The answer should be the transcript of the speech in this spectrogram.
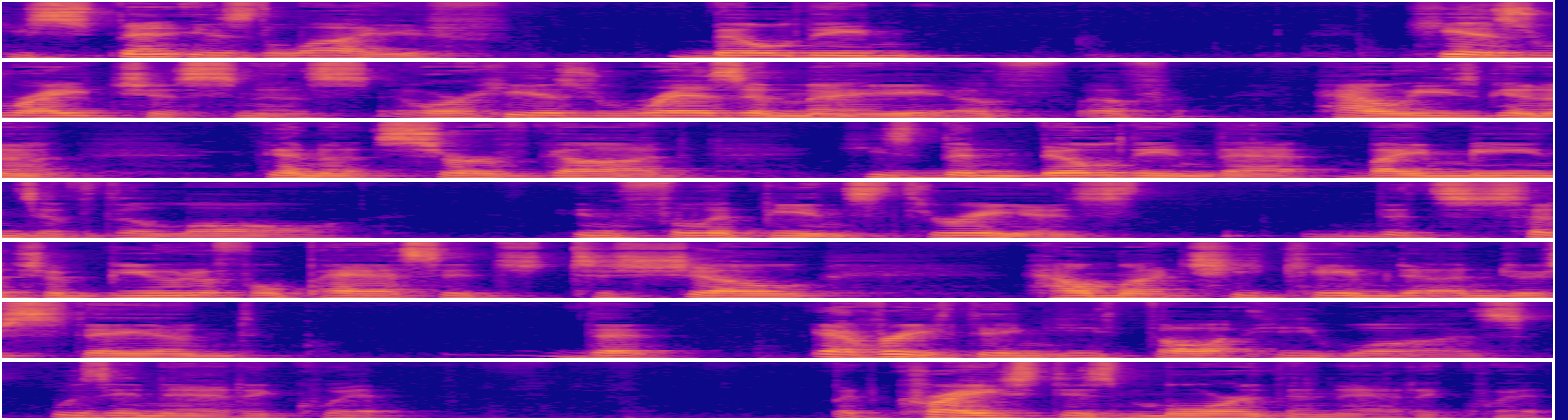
He spent his life building his righteousness or his resume of, of how he's gonna gonna serve God. He's been building that by means of the law. In Philippians 3, it's it's such a beautiful passage to show how much he came to understand that everything he thought he was was inadequate. But Christ is more than adequate,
